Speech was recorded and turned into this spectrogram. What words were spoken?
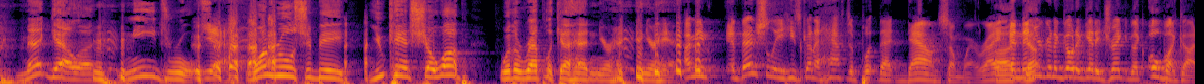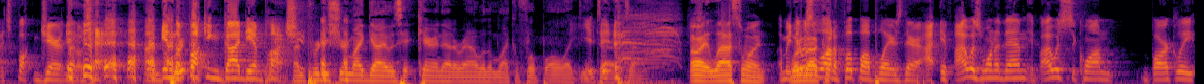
Met Gala needs rules. Yeah. One rule should be you can't show up with a replica head in your in your hand. I mean, eventually he's gonna have to put that down somewhere, right? Uh, and then no- you're gonna go to get a drink and be like, "Oh my god, it's fucking Jared Leto's head in the fucking goddamn punch." I'm pretty sure my guy was hit, carrying that around with him like a football, like the entire time. All right, last one. I mean, What there was a lot Co- of football players there. I, if I was one of them, if I was Saquon Barkley,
